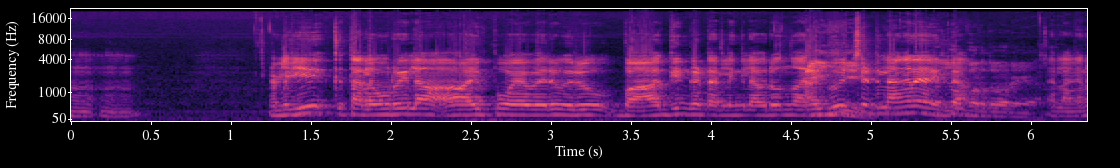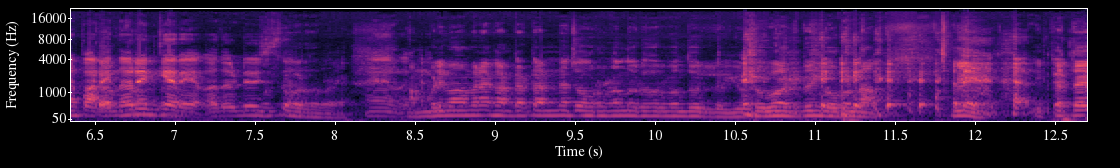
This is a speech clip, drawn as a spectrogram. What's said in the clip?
ഉം, ഉം. അല്ല ഈ തലമുറയിൽ ആയിപ്പോയവര് ഒരു ഭാഗ്യം കേട്ട അല്ലെങ്കിൽ അവരൊന്നും അനുഭവിച്ചിട്ടില്ല അങ്ങനെ ഇല്ല ഇതൊക്കെ വെറുതെ പറയാ. അല്ല അങ്ങനെ പറയുന്നവരെ എനിക്കറിയാം അതുകൊണ്ട് വെറുതെ പറയാം. അമ്പിളി മാമനെ കണ്ടിട്ട് തന്നെ ചോറുണ്ടെന്ന് ഒരു നിർബന്ധമില്ല യൂട്യൂബ് കണ്ടിട്ടും ചോറുണ്ടാവും അല്ലേ? ഇപ്പത്തെ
